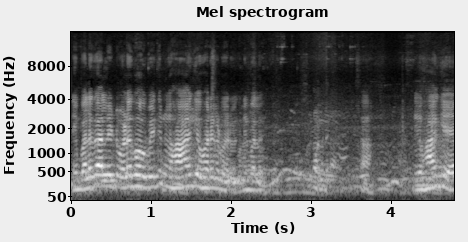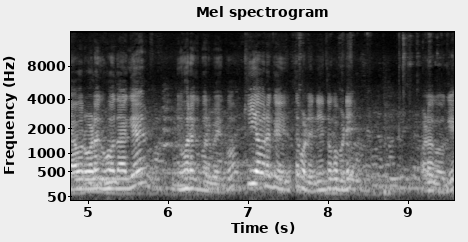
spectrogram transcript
ನೀವು ಬಲಗಾಲಿಟ್ಟು ಒಳಗೆ ಹೋಗ್ಬೇಕು ನೀವು ಹಾಗೆ ಹೊರಗಡೆ ಬರ್ಬೇಕು ನಿಮ್ಮ ಬಲ ಹಾ ನೀವು ಹಾಗೆ ಅವ್ರ ಒಳಗೆ ಹೋದಾಗೆ ನೀವು ಹೊರಗೆ ಬರಬೇಕು. ಕೀ ಅವರ ಕೈ ತಗೊಳ್ಳಿ ನೀವು ತಗೋಬಿಡಿ. ಒಳಗೆ ಹೋಗಿ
